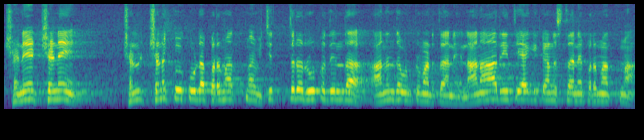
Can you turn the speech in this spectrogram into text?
ಕ್ಷಣೇ ಕ್ಷಣೆ, ಕ್ಷಣ ಕ್ಷಣಕ್ಕೂ ಕೂಡ ಪರಮಾತ್ಮ ವಿಚಿತ್ರ ರೂಪದಿಂದ ಆನಂದ ಉಂಟು ಮಾಡ್ತಾನೆ, ನಾನಾ ರೀತಿಯಾಗಿ ಕಾಣಿಸ್ತಾನೆ ಪರಮಾತ್ಮ.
